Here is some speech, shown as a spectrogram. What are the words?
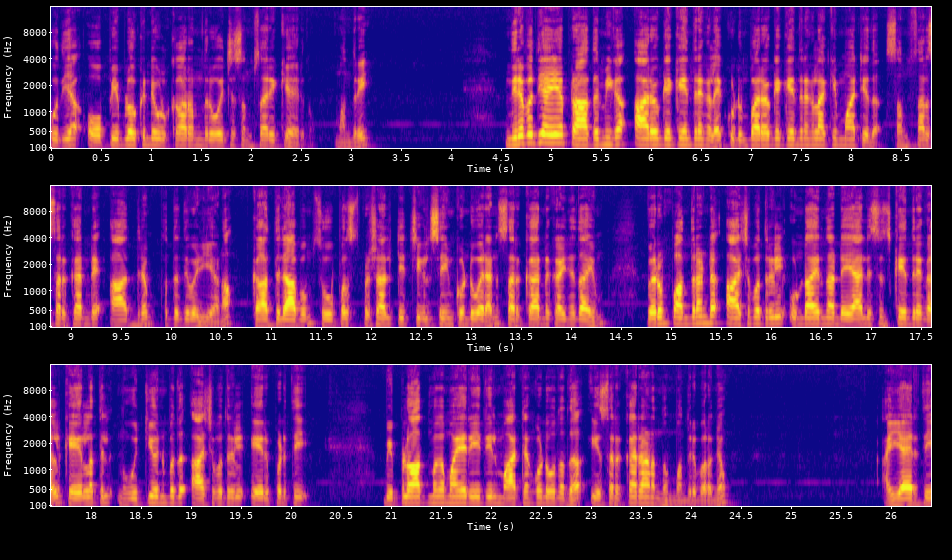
പുതിയ ഒ പി ബ്ലോക്കിന്റെ ഉദ്ഘാടനം നിർവഹിച്ച് സംസാരിക്കുകയായിരുന്നു മന്ത്രി. നിരവധിയായ പ്രാഥമിക ആരോഗ്യ കേന്ദ്രങ്ങളെ കുടുംബാരോഗ്യ കേന്ദ്രങ്ങളാക്കി മാറ്റിയത് സംസ്ഥാന സർക്കാരിന്റെ ആദ്രം പദ്ധതി വഴിയാണ്. കാത്തുലാഭം സൂപ്പർ സ്പെഷ്യാലിറ്റി ചികിത്സയും കൊണ്ടുവരാൻ സർക്കാരിന് കഴിഞ്ഞതായും വെറും പന്ത്രണ്ട് ആശുപത്രിയിൽ ഉണ്ടായിരുന്ന ഡയാലിസിസ് കേന്ദ്രങ്ങൾ കേരളത്തിൽ നൂറ്റിയൊൻപത് ആശുപത്രിയിൽ ഏർപ്പെടുത്തി വിപ്ലവാത്മകമായ രീതിയിൽ മാറ്റം കൊണ്ടുവന്നത് ഈ സർക്കാരാണെന്നും മന്ത്രി പറഞ്ഞു. അയ്യായിരത്തി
